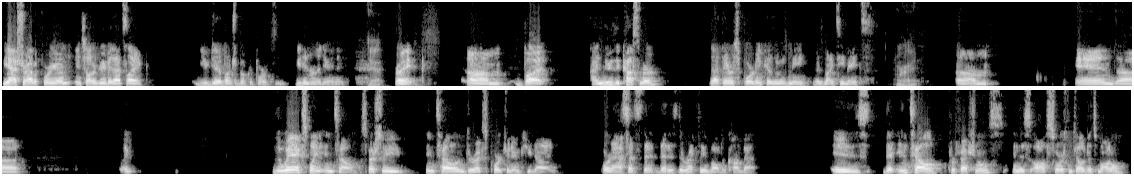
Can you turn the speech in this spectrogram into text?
yeah, sure, I have a four year Intel degree, but that's like you did a bunch of book reports. You didn't really do anything. Yeah. Right. Um, but I knew the customer that they were supporting because it was me, it was my teammates. Right. Um, and uh, like the way I explain Intel, especially Intel and direct support to an MQ9 or assets that, that is directly involved in combat, is that Intel professionals in this all source intelligence model,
